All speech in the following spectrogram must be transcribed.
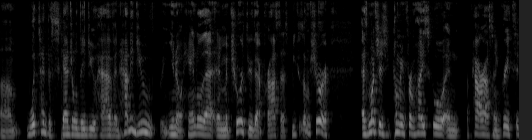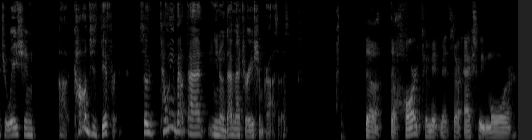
Um, what type of schedule did you have, and how did you, you know, handle that and mature through that process? Because I'm sure, as much as coming from high school and a powerhouse and a great situation, uh, college is different. So tell me about that, you know, that maturation process. The the hard commitments are actually more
